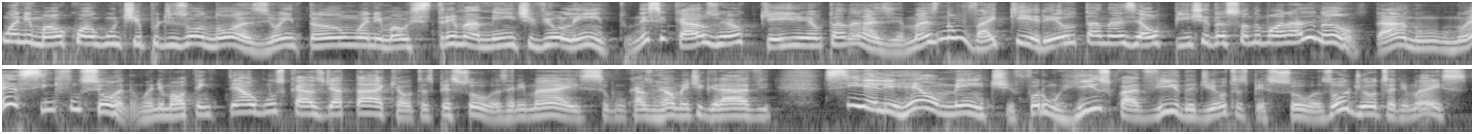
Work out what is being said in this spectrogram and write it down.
um animal com algum tipo de zoonose, ou então um animal extremamente violento. Nesse caso é ok a eutanásia, mas não vai querer eutanasiar o pinche da sua namorada, não, tá? Não, não é assim que funciona. O animal tem que ter alguns casos de ataque a outras pessoas, animais, um caso realmente grave. Se ele realmente for um risco à vida de outras pessoas ou de outros animais,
